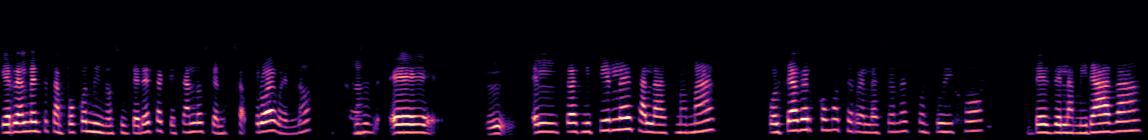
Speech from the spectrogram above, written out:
que realmente tampoco ni nos interesa que sean los que nos aprueben, ¿no? Entonces, eh, el transmitirles a las mamás, voltea a ver cómo te relacionas con tu hijo desde la mirada,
